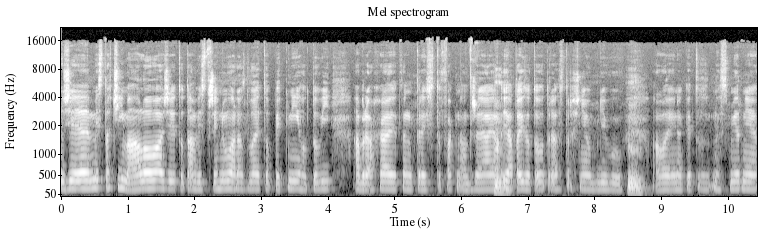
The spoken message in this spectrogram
že mi stačí málo a že to tam vystřihnu a raz, dva je to pěkný, hotový a brácha je ten, který si to fakt nadře a já, hmm. já tady za toho teda strašně obdivuju. Hmm. Ale jinak je to nesmírně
